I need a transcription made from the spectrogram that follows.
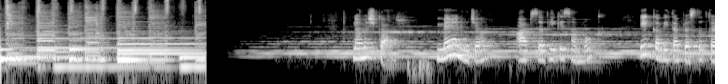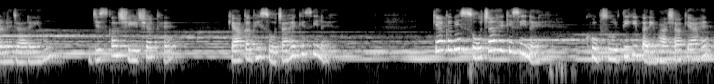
नमस्कार, मैं अनुजा, आप सभी के सम्मुख एक कविता प्रस्तुत करने जा रही हूँ, जिसका शीर्षक है, क्या कभी सोचा है किसी ने? क्या कभी सोचा है किसी ने? खूबसूरती की परिभाषा क्या है?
